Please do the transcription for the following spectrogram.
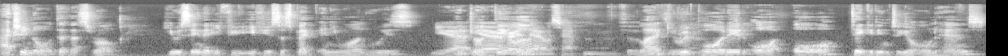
actually no that, that's wrong he was saying that if you if you suspect anyone who is Yeah, A drug yeah, dealer? heard that was happening. in the Philippines. like report it or or take it into your own hands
